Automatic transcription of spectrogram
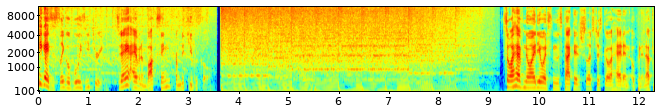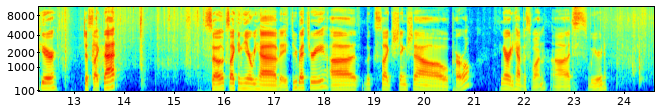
Hey guys, it's LEGO Boys E3. Today I have an unboxing from the Cubicle. So I have no idea what's in this package, so let's just go ahead and open it up here, just like that. So it looks like in here we have a 3x3, uh, looks like ShengShou Pearl. I think I already have this one, uh, that's weird.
